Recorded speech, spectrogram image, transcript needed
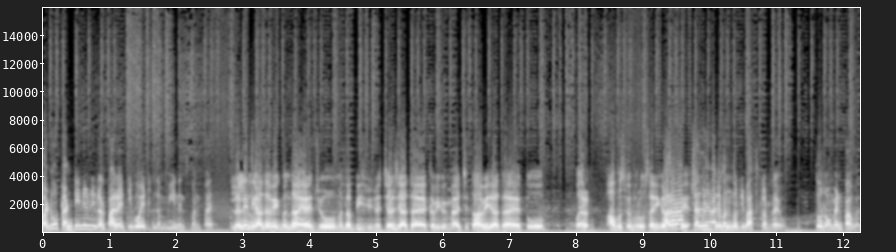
बट वो कंटिन्यू नहीं कर पा रहे कि वो एक लंबी इनिंग्स बन पाए। ललित यादव एक बंदा है जो मतलब बीच बीच में चल जाता है कभी कभी मैच जिता भी जाता है तो पर आप उस पर भरोसा नहीं कर अगर आप चलने वाले बंदों की बात कर रहे हो तो रोमन पावल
